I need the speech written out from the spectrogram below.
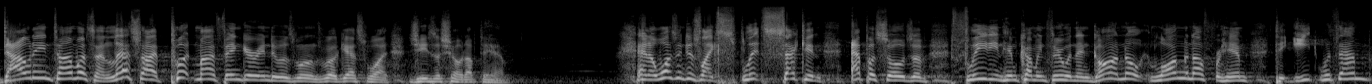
Doubting Thomas, unless I put my finger into his wounds. Well, guess what? Jesus showed up to him. And it wasn't just like split second episodes of fleeting him coming through and then gone. No, long enough for him to eat with them,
